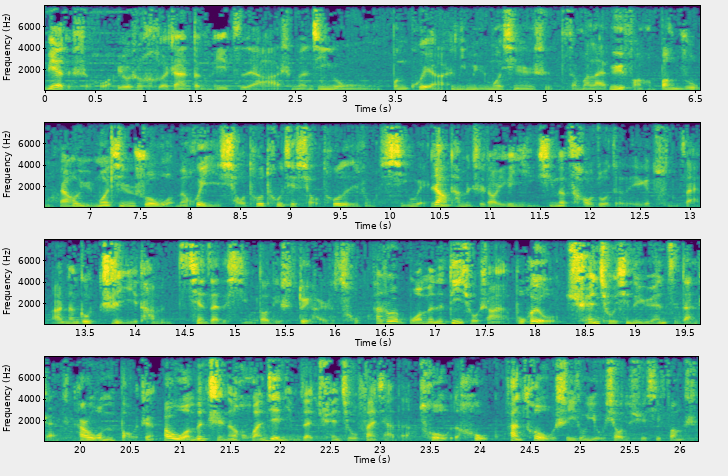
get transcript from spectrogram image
灭的时候啊，比如说核战、等离子呀，什么金融崩溃啊，你们雨墨星人是怎么来预防和帮助嘛？然后雨墨星人说，我们会以小偷偷窃小偷的这种行为，让他们知道一个隐形的操作者的一个存在，而能够质疑他们现在的行为到底是对还是错。他说，我们的地球上呀不会有全球性的原子弹战争，他说我们保证，而我们只能缓解你们在全球犯下的错误的后果。犯错误是一种有效的学习方式，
